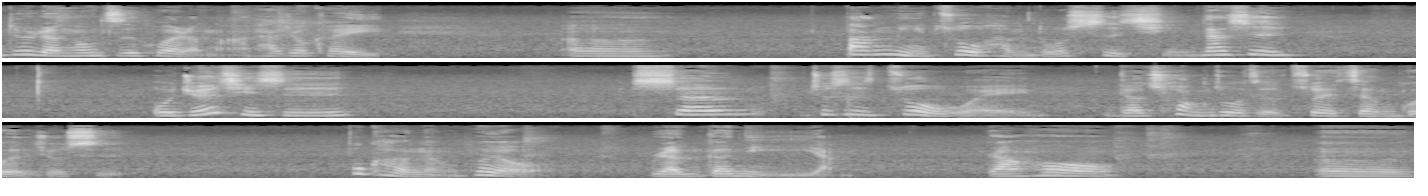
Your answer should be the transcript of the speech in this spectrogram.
就人工智慧了嘛，它就可以，嗯，帮你做很多事情。但是，我觉得其实，生就是作为一个创作者最珍贵的就是，不可能会有人跟你一样。然后，嗯，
